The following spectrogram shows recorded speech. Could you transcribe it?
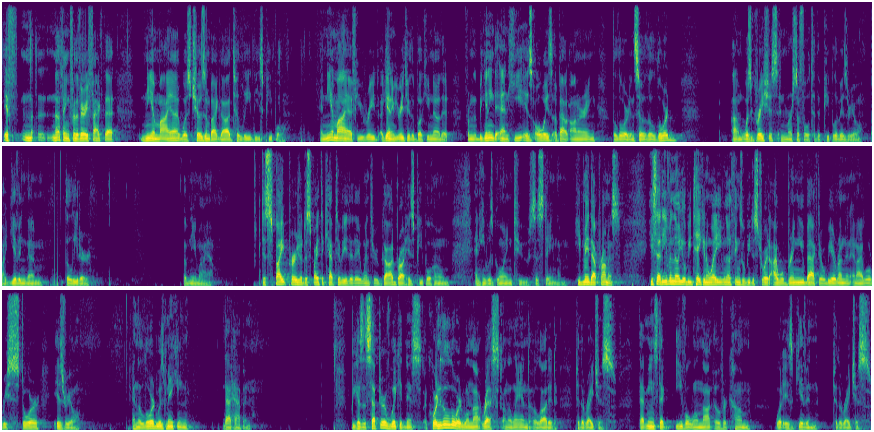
If n- nothing for the very fact that Nehemiah was chosen by God to lead these people. And Nehemiah, if you read again, if you read through the book, you know that from the beginning to end, he is always about honoring the Lord. And so the Lord um, was gracious and merciful to the people of Israel by giving them the leader of Nehemiah. Despite Persia, despite the captivity that they went through, God brought his people home and he was going to sustain them. He'd made that promise. He said, Even though you'll be taken away, even though things will be destroyed, I will bring you back. There will be a remnant and I will restore Israel. And the Lord was making that happen. Because the scepter of wickedness, according to the Lord, will not rest on the land allotted to the righteous. That means that evil will not overcome what is given to the righteous.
